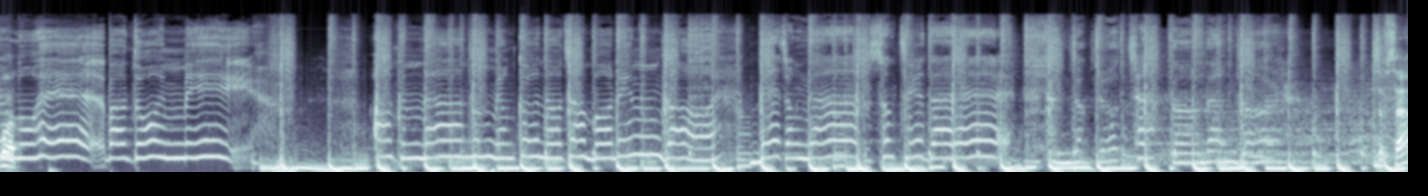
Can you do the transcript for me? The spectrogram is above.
Вот. Це все?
